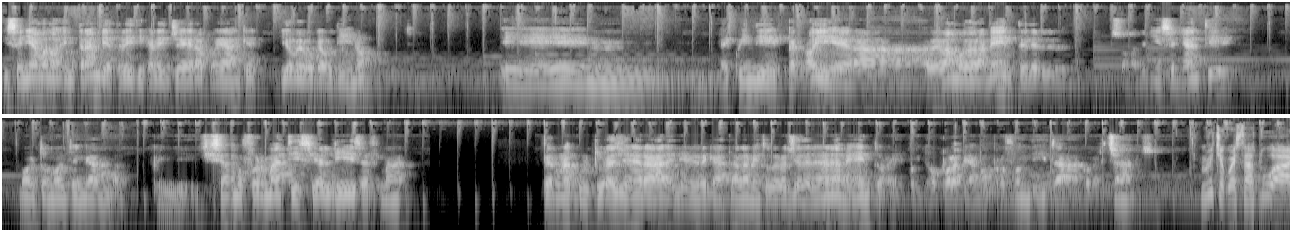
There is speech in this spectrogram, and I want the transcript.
insegnavano entrambi atletica leggera poi anche io avevo Gaudino e, e quindi per noi era, avevamo veramente del, insomma, degli insegnanti molto molto in gamba quindi ci siamo formati sia all'ISEF ma per una cultura generale legata alla metodologia dell'allenamento e poi dopo l'abbiamo approfondita a Coverciano. Invece questa tua,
